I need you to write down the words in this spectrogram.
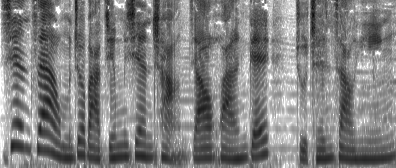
现在我们就把节目现场交还给主持人小莹。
